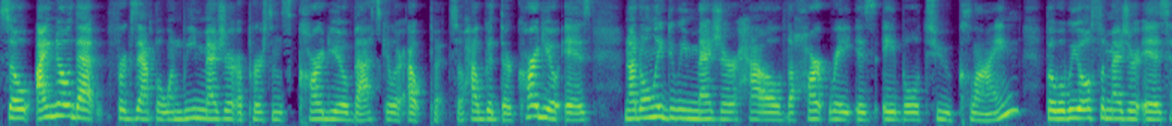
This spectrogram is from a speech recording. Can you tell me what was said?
So I know that, for example, when we measure a person's cardiovascular output, so how good their cardio is, not only do we measure how the heart rate is able to climb, but what we also measure is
